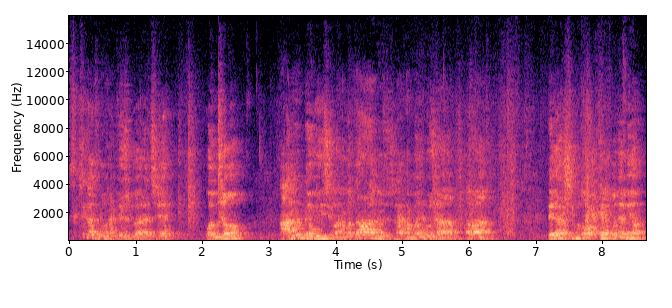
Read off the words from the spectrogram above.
스킬 같은 거 가르쳐 줄 거야, 알았지? 먼저 아는 내용이지만 한번 따라하면서 잘 한번 해보자. 봐봐. 내가 지금부터 어떻게 할 거냐면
